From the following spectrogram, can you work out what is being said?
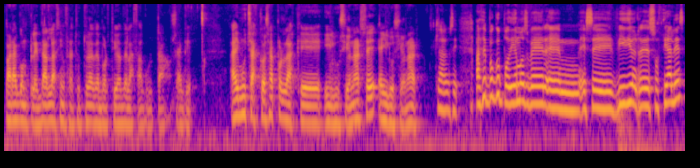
para completar las infraestructuras deportivas de la facultad. O sea que hay muchas cosas por las que ilusionarse e ilusionar. Claro, sí. Hace poco podíamos ver em, ese vídeo en redes sociales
